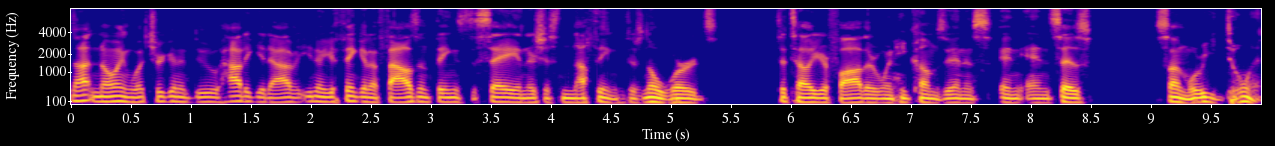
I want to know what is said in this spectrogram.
not knowing what you're going to do, how to get out of it. You know, you're thinking a thousand things to say, and there's just nothing. There's no words to tell your father when he comes in and and, and says, "Son, what were you doing?"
